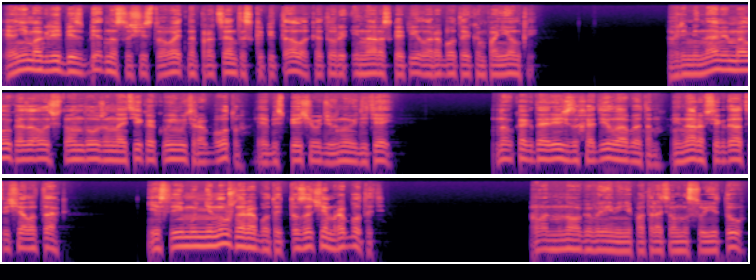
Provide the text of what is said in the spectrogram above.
и они могли безбедно существовать на проценты с капитала, который Инара скопила, работая компаньонкой. Временами Мэлу казалось, что он должен найти какую-нибудь работу и обеспечивать жену и детей. Но когда речь заходила об этом, Инара всегда отвечала так. Если ему не нужно работать, то зачем работать? Он много времени потратил на суету,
